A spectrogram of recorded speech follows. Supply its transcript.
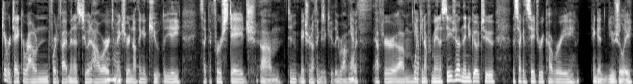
give or take around 45 minutes to an hour to make sure nothing acutely. It's like the first stage um, to make sure nothing's acutely wrong Yep. with after um, waking up from anesthesia, and then you go to the second stage of recovery. Again, usually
